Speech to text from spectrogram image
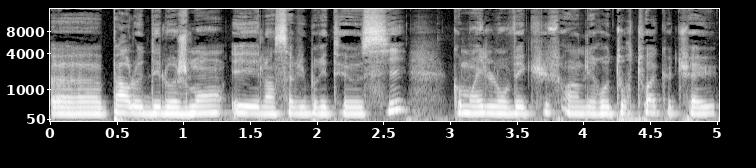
par le délogement et l'insalubrité aussi. Comment ils l'ont vécu, enfin les retours toi que tu as eu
